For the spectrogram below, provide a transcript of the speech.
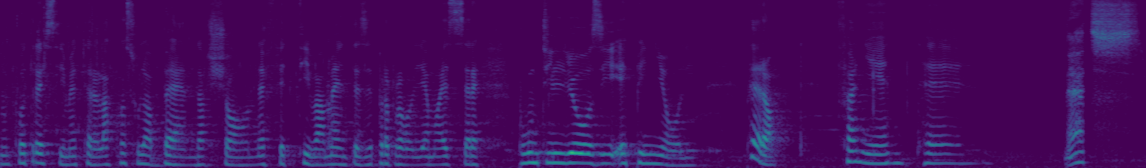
Non potresti mettere l'acqua sulla benda, Sean, effettivamente, se proprio vogliamo essere puntigliosi e pignoli. Però, fa niente. That's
